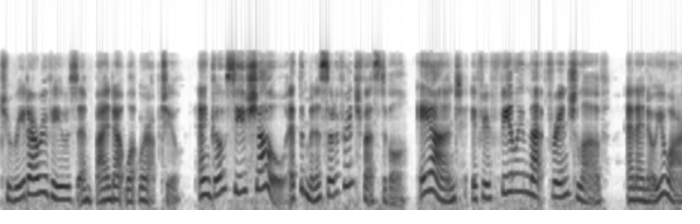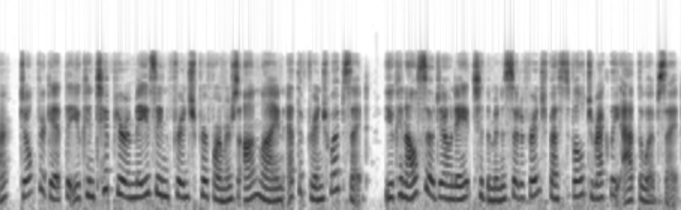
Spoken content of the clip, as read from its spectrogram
to read our reviews and find out what we're up to. And go see a show at the Minnesota Fringe Festival. And if you're feeling that fringe love, and I know you are, don't forget that you can tip your amazing fringe performers online at the Fringe website. You can also donate to the Minnesota Fringe Festival directly at the website.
